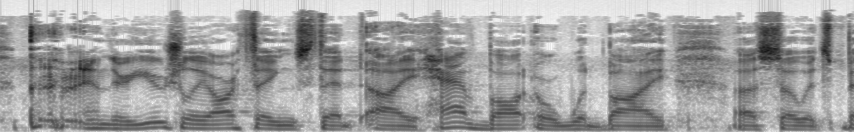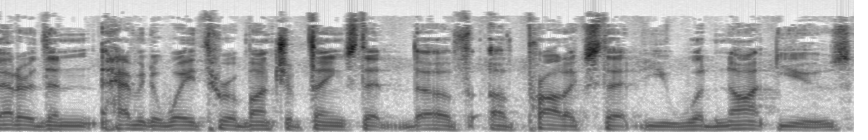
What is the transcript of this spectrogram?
and there usually are things that I have bought or would buy. Uh, so it's better than having to wade through a bunch of things that of, of products that you would not use.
